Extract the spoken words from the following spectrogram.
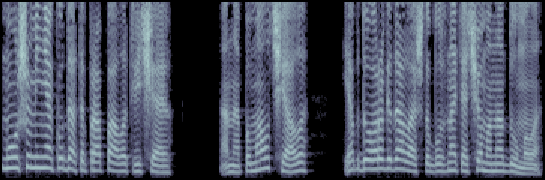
«Муж у меня куда-то пропал», — отвечаю. Она помолчала. Я бы дорого дала, чтобы узнать, о чем она думала.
